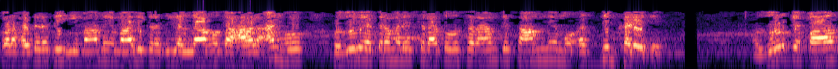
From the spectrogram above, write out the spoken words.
اور حضرت امام مالک رضی اللہ تعالی عنہ حضور اکرم علیہ السلاۃ والسلام کے سامنے معدب کھڑے تھے۔ حضور کے پاس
